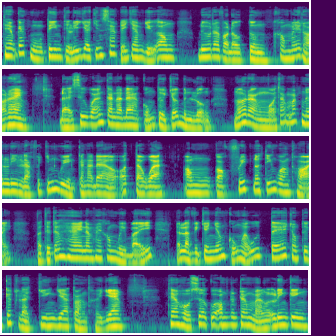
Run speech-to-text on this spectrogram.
Theo các nguồn tin thì lý do chính xác để giam giữ ông đưa ra vào đầu tuần không mấy rõ ràng. Đại sứ quán Canada cũng từ chối bình luận, nói rằng mọi thắc mắc nên liên lạc với chính quyền Canada ở Ottawa. Ông Gottfried nói tiếng quan thoại và từ tháng 2 năm 2017 đã làm việc cho nhóm khủng hoảng quốc tế trong tư cách là chuyên gia toàn thời gian. Theo hồ sơ của ông trên trang mạng LinkedIn,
